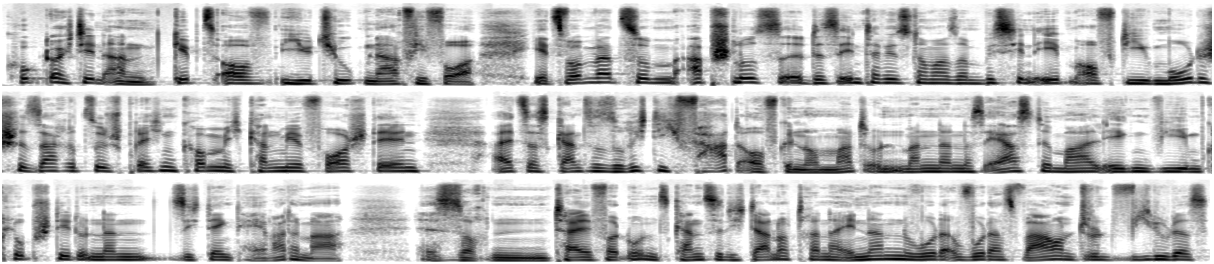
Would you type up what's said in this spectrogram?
Guckt euch den an. Gibt's auf YouTube nach wie vor. Jetzt wollen wir zum Abschluss äh, des Interviews nochmal so ein bisschen eben auf die modische Sache zu sprechen kommen. Ich kann mir vorstellen, als das Ganze so richtig Fahrt aufgenommen hat und man dann das erste Mal irgendwie im Club steht und dann sich denkt, hey, warte mal, das ist doch ein Teil von uns. Kannst du dich da noch dran erinnern, wo, wo das war und, und wie du das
